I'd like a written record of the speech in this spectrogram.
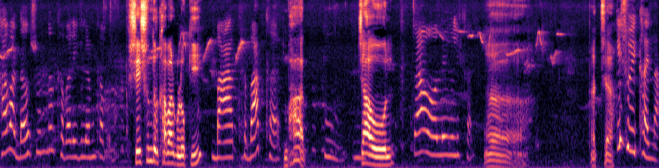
খাবার দাও সুন্দর খাবার এগুলো আমি খাব না। সেই সুন্দর খাবারগুলো কি? ভাত ভাত খায়। ভাত চাউল। চাউল এগুলি খায়। আচ্ছা। কিছুই খায় না।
